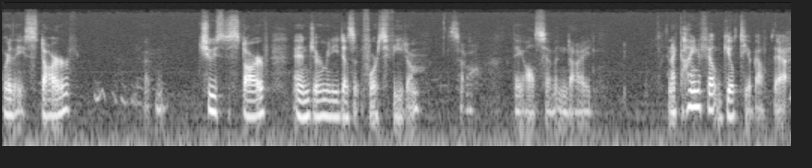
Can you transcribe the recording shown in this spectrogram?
where they starve, choose to starve, and Germany doesn't force feed them. So they all seven died, and I kind of felt guilty about that,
